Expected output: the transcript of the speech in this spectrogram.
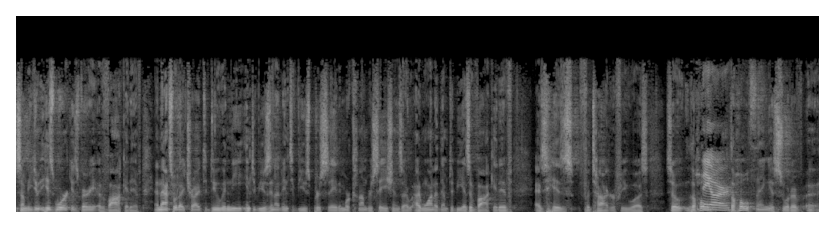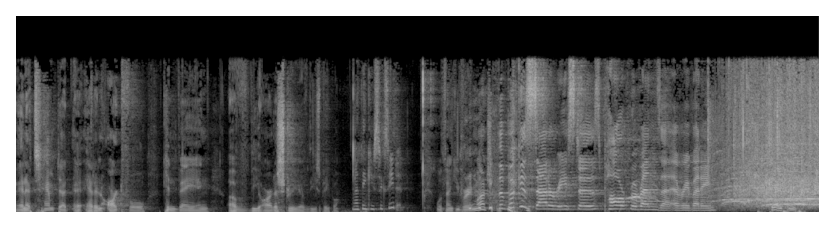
something. His work is very evocative. And that's what I tried to do in the interviews. They're not interviews per se, they're more conversations. I, I wanted them to be as evocative as his photography was. So the whole the whole thing is sort of uh, an attempt at, at an artful conveying of the artistry of these people. I think you succeeded. Well, thank you very much. the book is Satiristas, Paul Provenza, everybody. Thank you.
